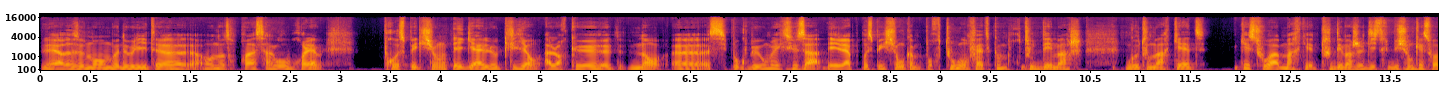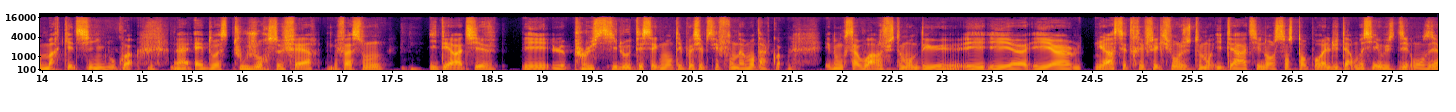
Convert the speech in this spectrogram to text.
Le raisonnement monolithe en entrepreneur, c'est un gros problème. Prospection égale client, alors que non, euh, c'est beaucoup plus complexe que ça. Et la prospection, comme pour tout en fait, comme pour toute démarche go-to-market, qu'elle soit market, toute démarche de distribution, qu'elle soit marketing ou quoi, euh, elle doit toujours se faire de façon itérative et le plus siloté, segmenté possible. C'est fondamental, quoi. Et donc savoir justement des, et et euh, et euh, il y a cette réflexion justement itérative dans le sens temporel du terme aussi. Où se dit, on se dit,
